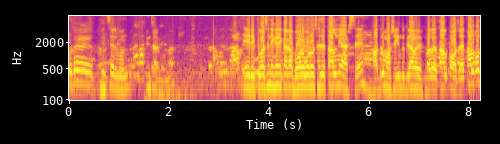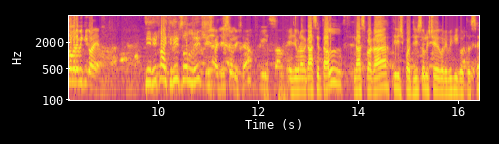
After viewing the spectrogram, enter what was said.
ওটা তিন চার মন। তিন চার মণ না? এই দেখতে পাচ্ছেন এখানে কাকা বড় বড় সাইজের তাল নিয়ে আসছে। ভাদ্র মাসে কিন্তু গ্রামের বাজারে তাল পাওয়া যায়। তাল কত করে বিক্রি করেন তিরিশ পঁয়ত্রিশ চল্লিশ। তিরিশ পঁয়ত্রিশ চল্লিশ না? এই যে ওনার গাছের তাল গাছ পাকা তিরিশ পঁয়ত্রিশ চল্লিশ টাকা করে বিক্রি করতেছে।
